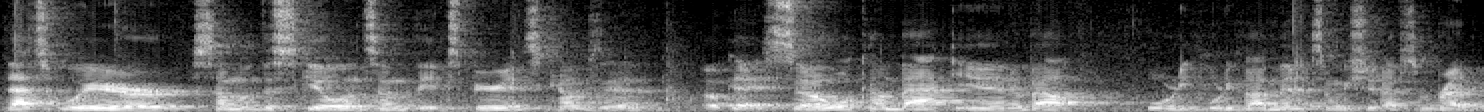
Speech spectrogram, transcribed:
That's where some of the skill and some of the experience comes in. Okay, so we'll come back in about 40, 45 minutes and we should have some bread.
